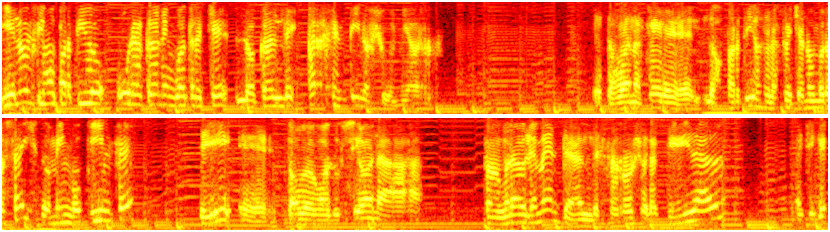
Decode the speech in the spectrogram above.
Y el último partido, Huracán en Guatraché, local de Argentino Junior. Estos van a ser eh, los partidos de la fecha número 6, domingo 15, y eh, todo evoluciona favorablemente al desarrollo de la actividad. Así que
